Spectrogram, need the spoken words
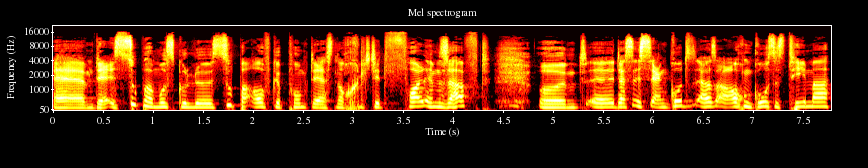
Ähm, der ist super muskulös, super aufgepumpt, der ist noch, steht voll im Saft und äh, das ist ein großes, also auch ein großes Thema,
